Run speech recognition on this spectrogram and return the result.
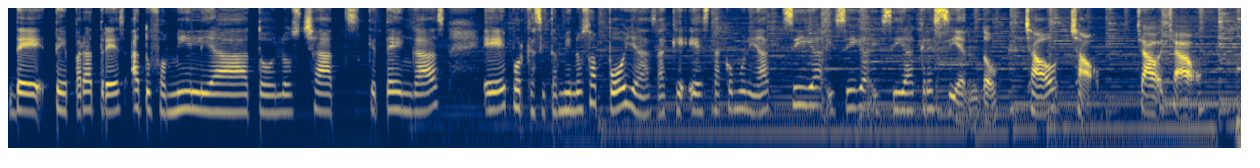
de T para tres a tu familia, a todos los chats que tengas, eh, porque así también nos apoyas a que esta comunidad siga y siga y siga creciendo. Chao, chao. Chao, chao.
